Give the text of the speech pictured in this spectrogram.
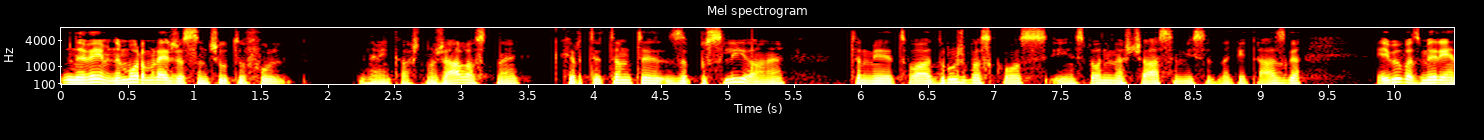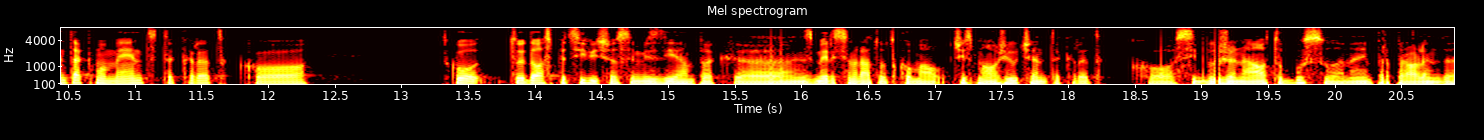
ne vem, ne morem reči, da sem čutil ful, ne vem, kakšno žalost, ne, ker te tam te zaposlijo, ne, tam je tvoja družba skozi in sploh nimaš časa misliti na kaj tasga. Je bil pa zmeraj en tak moment takrat, ko. Tako, to je dosti specifično, se mi zdi, ampak uh, zmeraj sem rad tako malo, čist malo živčen, takrat, ko si bil že na avtobusu ne, in pripravljen, da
